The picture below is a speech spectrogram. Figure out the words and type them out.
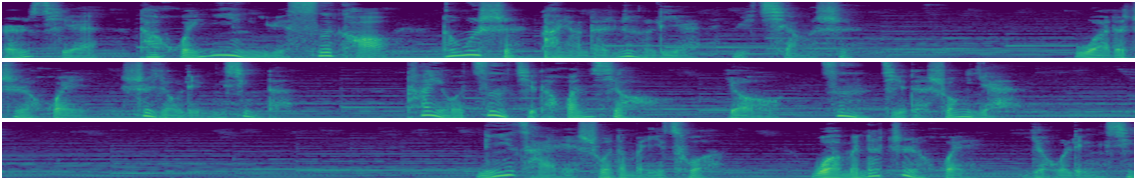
而且它回应与思考都是那样的热烈与强势。我的智慧是有灵性的。他有自己的欢笑，有自己的双眼。尼采说的没错，我们的智慧有灵性，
